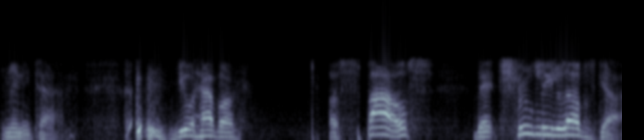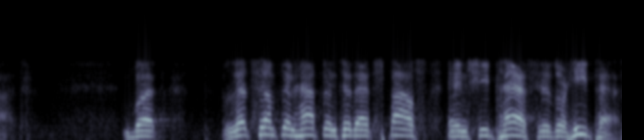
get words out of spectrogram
many times. You'll have a, a spouse that truly loves God, but let something happen to that spouse and she passes or he passes.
